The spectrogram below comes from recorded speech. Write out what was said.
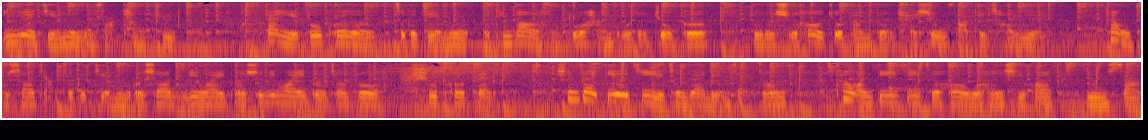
音乐节目无法抗拒，但也多亏了这个节目，我听到了很多韩国的旧歌，有的时候旧版本还是无法被超越。但我不是要讲这个节目，而是要另外一个，是另外一个叫做 Super Band。现在第二季也正在连载中。看完第一季之后，我很喜欢 Yoon Sang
